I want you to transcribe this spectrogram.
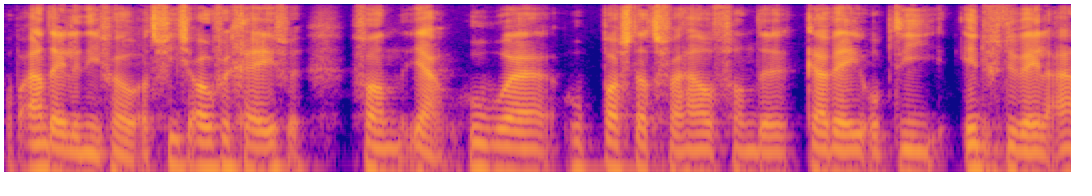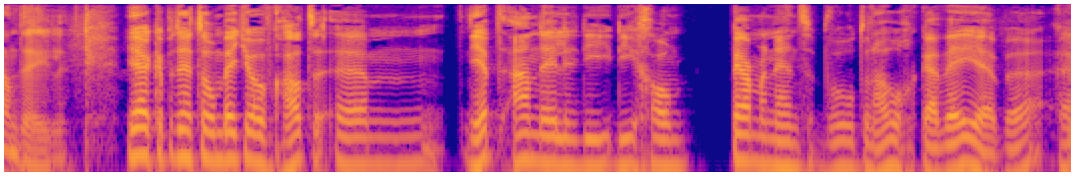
op aandelenniveau advies over geven. Van ja, hoe, hoe past dat verhaal van de KW op die individuele aandelen? Ja, ik heb het net al een beetje over gehad. Um, je hebt aandelen die, die gewoon permanent bijvoorbeeld een hoge KW hebben.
